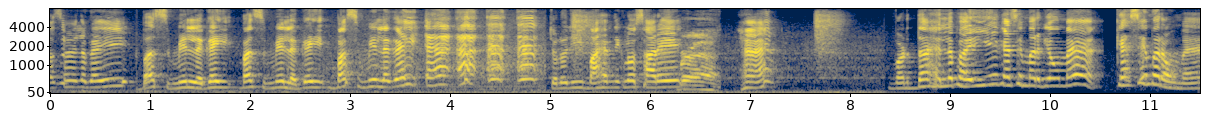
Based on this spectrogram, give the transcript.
बस मिल गई बस मिल गई बस मिल गई बस मिल गई चलो जी बाहर निकलो सारे। हैं? वर्दा हेल भाई ये कैसे मर गया हूँ मैं? कैसे मरा हूँ मैं?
